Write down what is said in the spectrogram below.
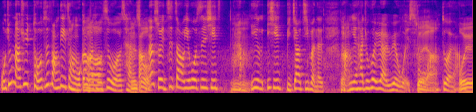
我就拿去投资房地产，我干嘛投资我的产房？那所以制造业或是一些行一一些比较基本的行业，它就会越来越萎缩。对啊，对啊，我有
